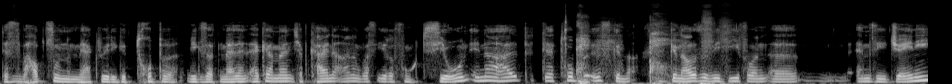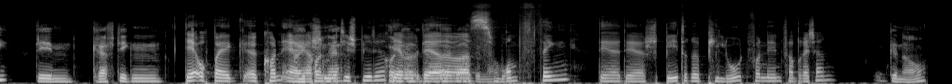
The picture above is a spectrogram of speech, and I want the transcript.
das ist überhaupt so eine merkwürdige Truppe. Wie gesagt, Melon Ackerman, ich habe keine Ahnung, was ihre Funktion innerhalb der Truppe ist, Gena genauso wie die von äh, MC Janey, dem kräftigen. Der auch bei äh, Con Air ja Con schon mitgespielt hat, der, der war genau. Swamp Thing, der, der spätere Pilot von den Verbrechern. Genau.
